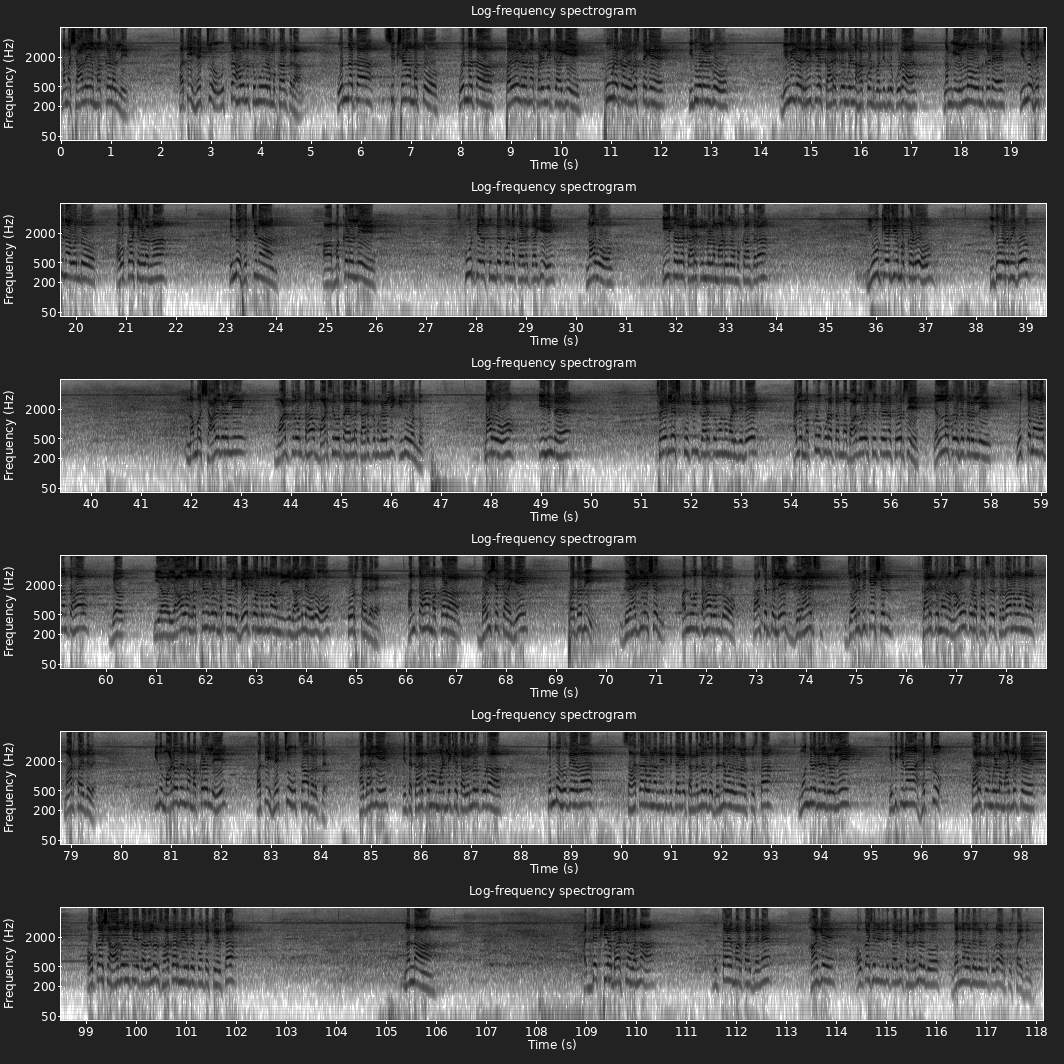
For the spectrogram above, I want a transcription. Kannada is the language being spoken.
ನಮ್ಮ ಶಾಲೆಯ ಮಕ್ಕಳಲ್ಲಿ ಅತಿ ಹೆಚ್ಚು ಉತ್ಸಾಹವನ್ನು ತುಂಬುವುದರ ಮುಖಾಂತರ ಉನ್ನತ ಶಿಕ್ಷಣ ಮತ್ತು ಉನ್ನತ ಪದವಿಗಳನ್ನು ಪಡೆಯಲಿಕ್ಕಾಗಿ ಪೂರಕ ವ್ಯವಸ್ಥೆಗೆ ಇದುವರೆಗೂ ವಿವಿಧ ರೀತಿಯ ಕಾರ್ಯಕ್ರಮಗಳನ್ನ ಹಾಕ್ಕೊಂಡು ಬಂದಿದ್ದರೂ ಕೂಡ ನಮಗೆ ಎಲ್ಲೋ ಒಂದು ಕಡೆ ಇನ್ನೂ ಹೆಚ್ಚಿನ ಒಂದು ಅವಕಾಶಗಳನ್ನು ಇನ್ನೂ ಹೆಚ್ಚಿನ ಮಕ್ಕಳಲ್ಲಿ ಸ್ಫೂರ್ತಿಯನ್ನು ತುಂಬಬೇಕು ಅನ್ನೋ ಕಾರಣಕ್ಕಾಗಿ ನಾವು ಈ ಥರದ ಕಾರ್ಯಕ್ರಮಗಳನ್ನ ಮಾಡುವುದರ ಮುಖಾಂತರ ಯು ಕೆ ಜಿ ಮಕ್ಕಳು ಇದುವರೆಗೂ ನಮ್ಮ ಶಾಲೆಗಳಲ್ಲಿ ಮಾಡ್ತಿರುವಂತಹ, ಮಾಡಿಸಿರುವಂತಹ ಎಲ್ಲ ಕಾರ್ಯಕ್ರಮಗಳಲ್ಲಿ ಇದು ಒಂದು. ನಾವು ಈ ಹಿಂದೆ ಫೇರ್ಲೆಸ್ ಕುಕಿಂಗ್ ಕಾರ್ಯಕ್ರಮವನ್ನು ಮಾಡಿದ್ದೀವಿ. ಅಲ್ಲಿ ಮಕ್ಕಳು ಕೂಡ ತಮ್ಮ ಭಾಗವಹಿಸುವಿಕೆಯನ್ನು ತೋರಿಸಿ ಎಲ್ಲ ಪೋಷಕರಲ್ಲಿ ಉತ್ತಮವಾದಂತಹ ಯಾವ ಲಕ್ಷಣಗಳು ಮಕ್ಕಳಲ್ಲಿ ಬೇಕು ಅನ್ನೋದನ್ನು ಈಗಾಗಲೇ ಅವರು ತೋರಿಸ್ತಾ ಇದ್ದಾರೆ. ಅಂತಹ ಮಕ್ಕಳ ಭವಿಷ್ಯಕ್ಕಾಗಿ ಪದವಿ ಗ್ರ್ಯಾಜುಯೇಷನ್ ಅನ್ನುವಂತಹ ಒಂದು ಕಾನ್ಸೆಪ್ಟಲ್ಲಿ ಗ್ರ್ಯಾಡ್ಸ್ ಜಾಲಿಫಿಕೇಷನ್ ಕಾರ್ಯಕ್ರಮವನ್ನು ನಾವು ಕೂಡ ಪ್ರಸ, ಪ್ರದಾನವನ್ನು ಮಾಡ್ತಾ ಇದ್ದೇವೆ. ಇದು ಮಾಡೋದ್ರಿಂದ ಮಕ್ಕಳಲ್ಲಿ ಅತಿ ಹೆಚ್ಚು ಉತ್ಸಾಹ ಬರುತ್ತೆ. ಹಾಗಾಗಿ ಇಂಥ ಕಾರ್ಯಕ್ರಮ ಮಾಡಲಿಕ್ಕೆ ತಾವೆಲ್ಲರೂ ಕೂಡ ತುಂಬ ಹೃದಯದ ಸಹಕಾರವನ್ನು ನೀಡಿದ್ದಕ್ಕಾಗಿ ತಮ್ಮೆಲ್ಲರಿಗೂ ಧನ್ಯವಾದಗಳನ್ನು ಅರ್ಪಿಸ್ತಾ ಮುಂದಿನ ದಿನಗಳಲ್ಲಿ ಇದಕ್ಕಿಂತ ಹೆಚ್ಚು ಕಾರ್ಯಕ್ರಮಗಳನ್ನ ಮಾಡಲಿಕ್ಕೆ ಅವಕಾಶ ಆಗೋ ರೀತಿಯಲ್ಲಿ ತಾವೆಲ್ಲರೂ ಸಹಕಾರ ನೀಡಬೇಕು ಅಂತ ಕೇಳ್ತಾ ನನ್ನ ಅಧ್ಯಕ್ಷೀಯ ಭಾಷಣವನ್ನು ಮುಕ್ತಾಯ ಮಾಡ್ತಾ ಇದ್ದೇನೆ. ಹಾಗೆ ಅವಕಾಶ ನೀಡಿದ್ದಕ್ಕಾಗಿ ತಮ್ಮೆಲ್ಲರಿಗೂ ಧನ್ಯವಾದಗಳನ್ನು ಕೂಡ ಅರ್ಪಿಸ್ತಾ ಇದ್ದೇನೆ.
